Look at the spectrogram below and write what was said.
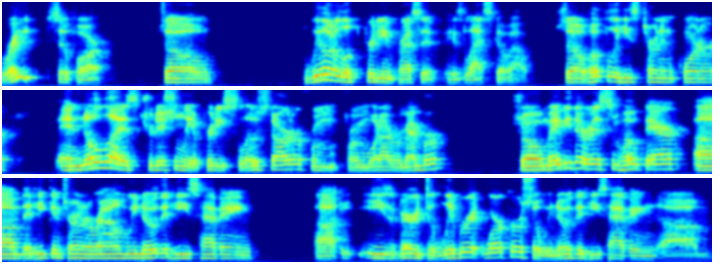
great so far. So wheeler looked pretty impressive his last go out. So hopefully he's turning the corner. And nola is traditionally a pretty slow starter from from what i remember. So maybe there is some hope there um, that he can turn it around. We know that he's having uh, he's a very deliberate worker, so we know that he's having, um,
